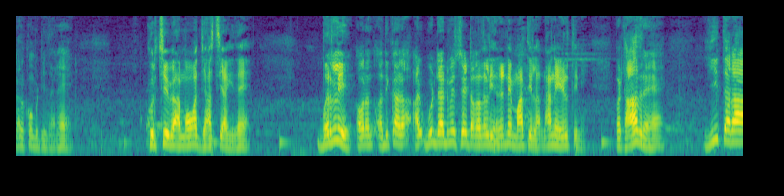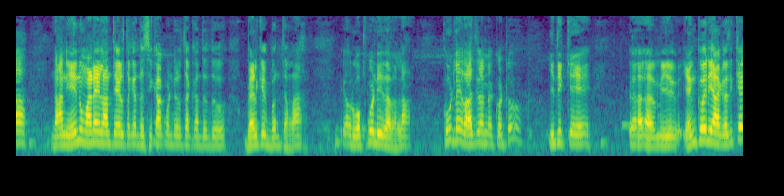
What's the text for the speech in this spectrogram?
ಕಳ್ಕೊಂಬಿಟ್ಟಿದ್ದಾರೆ ಕುರ್ಚಿ ವ್ಯಾಮೋಹ ಜಾಸ್ತಿ ಆಗಿದೆ. ಬರಲಿ ಅವರ ಅಧಿಕಾರ ಗುಡ್ ಅಡ್ಮಿನಿಸ್ಟ್ರೇಟರ್ ಅದರಲ್ಲಿ ಎರಡನೇ ಮಾತಿಲ್ಲ, ನಾನೇ ಹೇಳ್ತೀನಿ. ಬಟ್ ಆದರೆ, ಈ ಥರ ನಾನು ಏನು ಮಾಡಿಲ್ಲ ಅಂತ ಹೇಳ್ತಕ್ಕಂಥ, ಸಿಕ್ಕಾಕೊಂಡಿರ್ತಕ್ಕಂಥದ್ದು ಬೆಳಕಿಗೆ ಬಂತಲ್ಲ, ಅವ್ರು ಒಪ್ಕೊಂಡಿದ್ದಾರಲ್ಲ ಕೂಡಲೇ ರಾಜೀನಾಮೆ ಕೊಟ್ಟು ಇದಕ್ಕೆ ಎಂಕ್ವೈರಿ ಆಗೋದಕ್ಕೆ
